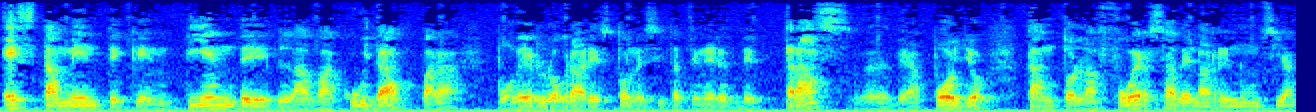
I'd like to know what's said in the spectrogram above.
esta mente que entiende la vacuidad para poder lograr esto necesita tener detrás eh, de apoyo tanto la fuerza de la renuncia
